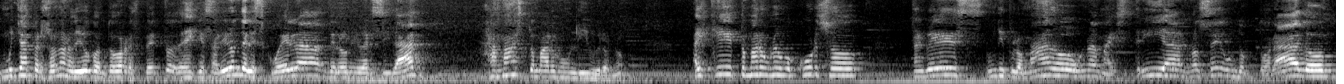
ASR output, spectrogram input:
Muchas personas, lo digo con todo respeto, desde que salieron de la escuela, de la universidad, jamás tomaron un libro, ¿no? Hay que tomar un nuevo curso, tal vez un diplomado, una maestría, no sé, un doctorado,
